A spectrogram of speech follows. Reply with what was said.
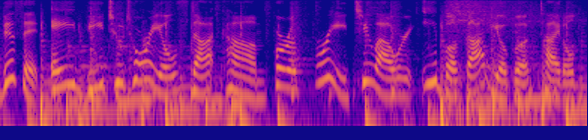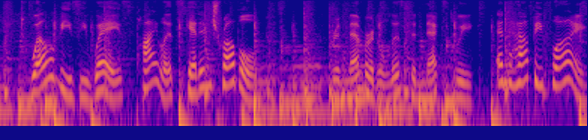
Visit avtutorials.com for a free two hour ebook audiobook titled 12 Easy Ways Pilots Get in Trouble. Remember to listen next week and happy flying!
